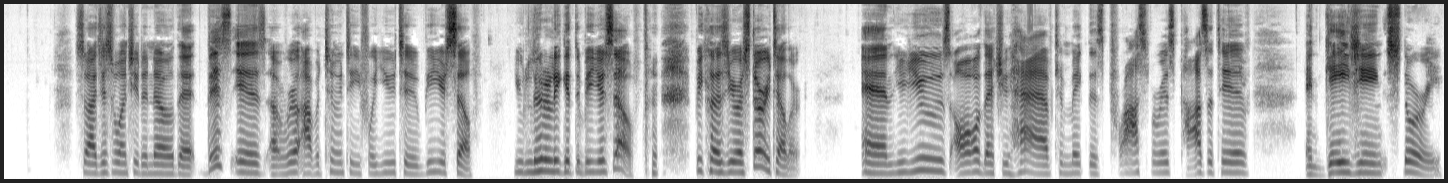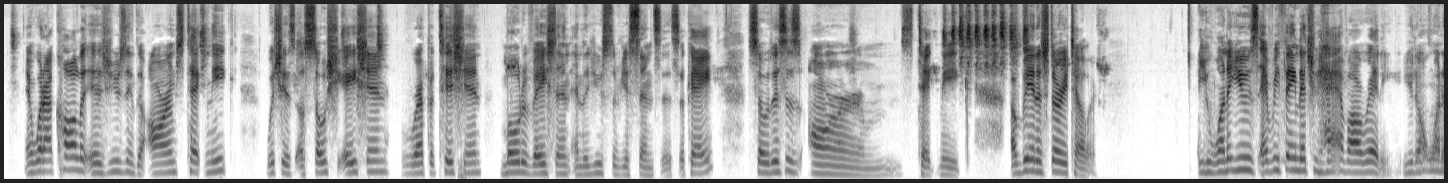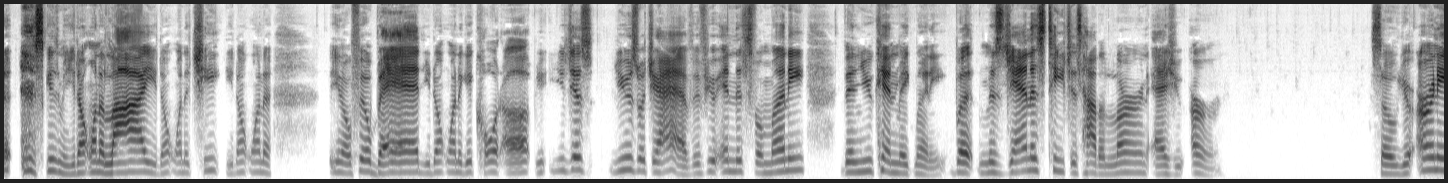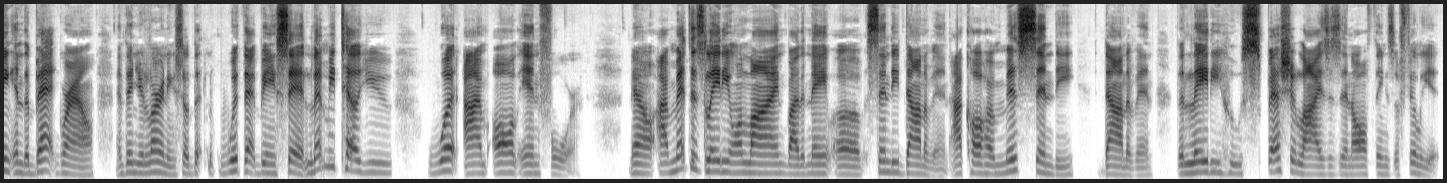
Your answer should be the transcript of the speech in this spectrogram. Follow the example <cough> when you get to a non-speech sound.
so I just want you to know that this is a real opportunity for you to be yourself. You literally get to be yourself <laughs> because you're a storyteller and you use all that you have to make this prosperous, positive, engaging story. And what I call it is using the ARMS technique, which is association, repetition, motivation, and the use of your senses. Okay. So this is ARMS technique of being a storyteller. You want to use everything that you have already. You don't want <clears throat> to, excuse me, you don't want to lie. You don't want to cheat. You don't want to, you know, feel bad. You don't want to get caught up. You, you just use what you have. If you're in this for money, then you can make money. But Miss Janice teaches how to learn as you earn. So you're earning in the background and then you're learning. So that, with that being said, let me tell you what I'm all in for. Now, I met this lady online by the name of Cindy Donovan. I call her Miss Cindy Donovan, the lady who specializes in all things affiliate.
